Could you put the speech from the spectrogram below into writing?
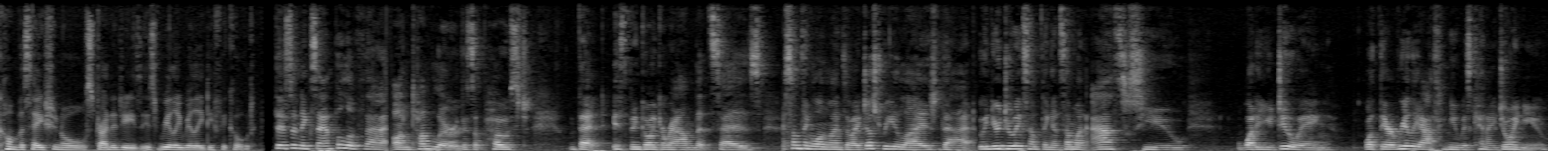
conversational strategies is really, really difficult. There's an example of that on Tumblr. There's a post that has been going around that says something along the lines of I just realized that when you're doing something and someone asks you, What are you doing? what they're really asking you is, Can I join you?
